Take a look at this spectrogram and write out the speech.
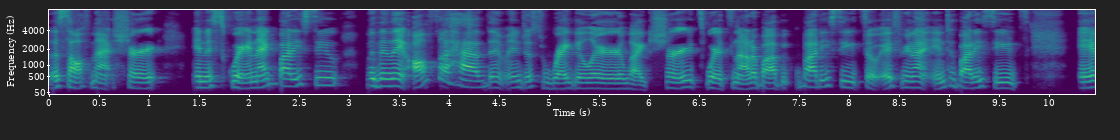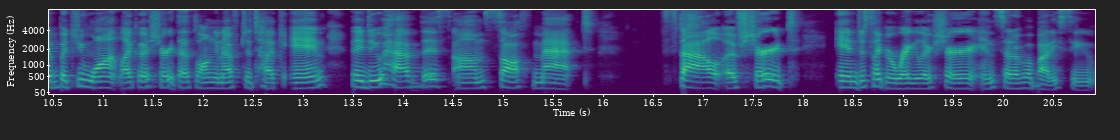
the soft matte shirt in a square neck bodysuit, but then they also have them in just regular like shirts where it's not a body bodysuit. So if you're not into bodysuits and but you want like a shirt that's long enough to tuck in, they do have this um, soft matte style of shirt in just like a regular shirt instead of a bodysuit.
